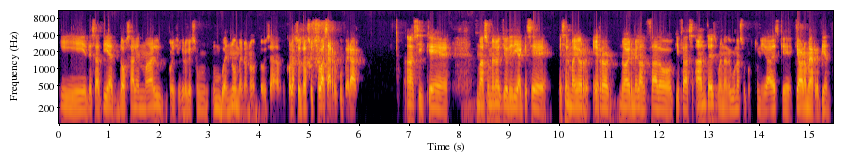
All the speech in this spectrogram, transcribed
y de esas 10, dos salen mal, pues yo creo que es un, buen número, ¿no? O sea, con las otras 8 vas a recuperar. Así que más o menos yo diría que ese es el mayor error, no haberme lanzado quizás antes o en algunas oportunidades que, ahora me arrepiento.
